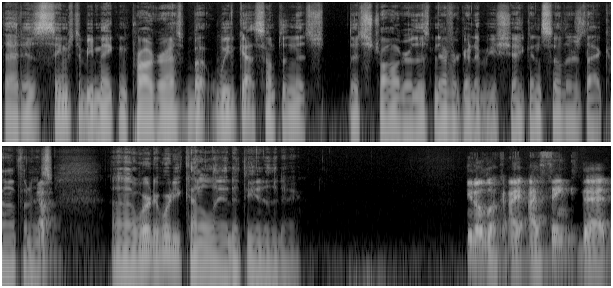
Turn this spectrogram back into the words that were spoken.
that is seems to be making progress, but we've got something that's that's stronger that's never going to be shaken. So there's that confidence. Yep. Uh, where do, where do you kind of land at the end of the day? you know look I, I think that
